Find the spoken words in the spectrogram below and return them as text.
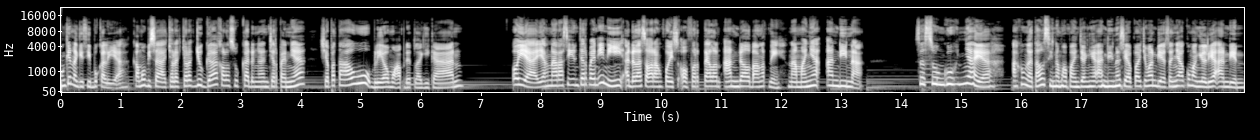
Mungkin lagi sibuk kali ya. Kamu bisa colek-colek juga kalau suka dengan cerpennya. Siapa tahu beliau mau update lagi kan? Oh iya, yang narasiin cerpen ini adalah seorang voice over talent andal banget nih. Namanya Andina. Sesungguhnya ya, aku nggak tahu sih nama panjangnya Andina siapa. Cuman biasanya aku manggil dia Andin.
